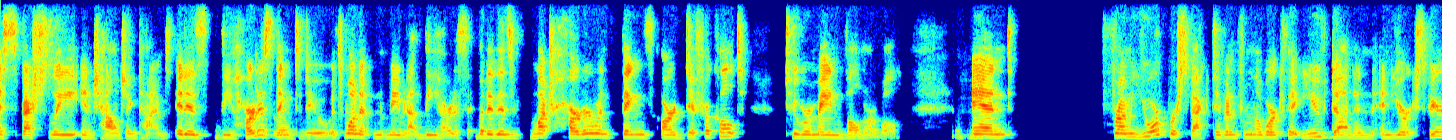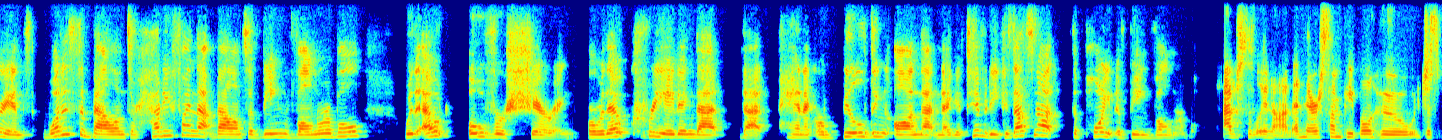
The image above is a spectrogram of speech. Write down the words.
especially in challenging times. It is the hardest thing to do. It's one of maybe not the hardest, but it is much harder when things are difficult to remain vulnerable. Mm-hmm. And from your perspective and from the work that you've done and, and your experience, what is the balance or how do you find that balance of being vulnerable without oversharing or without creating that that panic or building on that negativity? Because that's not the point of being vulnerable. Absolutely not. And there are some people who just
